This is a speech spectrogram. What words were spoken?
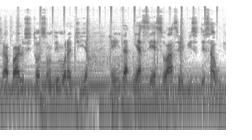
trabalho, situação de moradia, renda e acesso a serviços de saúde.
